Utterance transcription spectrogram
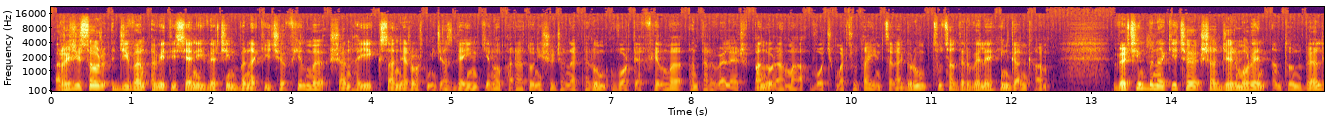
Ռեժիսոր Ջիվան Ավետիսյանի վերջին բնակիչը ֆիլմը Շանհայի 20-րդ միջազգային կինոփառատոնի շրջանակներում, որտեղ ֆիլմը ընտրվել էր Պանորամա ոչ մրցութային ծրագրում, ցուցադրվել է 5 անգամ։ Վերջին բնակիչը շատ ջերմորեն ընդունվել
